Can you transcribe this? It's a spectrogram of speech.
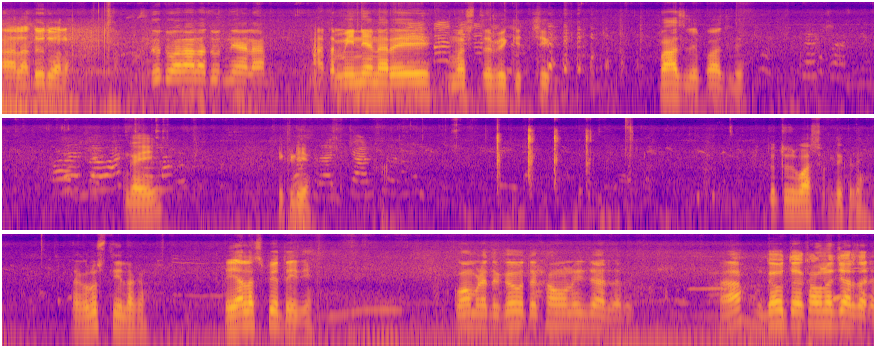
आला दूधवाला दूधवाला आला दूध न्यायला. आता मी नेणार आहे मस्तपैकी चिक. पाजले पाजले. गाई. इकडे तू तुझ वास तिकडे. रुसती लगा ते यालाच पेत आहे ते. कोंबड्या तर गवत खाऊनच जार झाले हा? गवत खाऊनच जार झाले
